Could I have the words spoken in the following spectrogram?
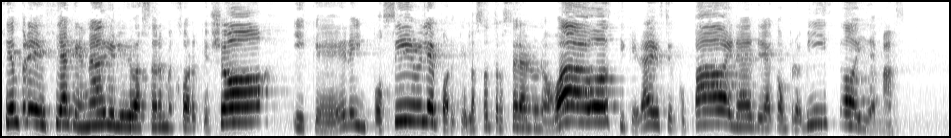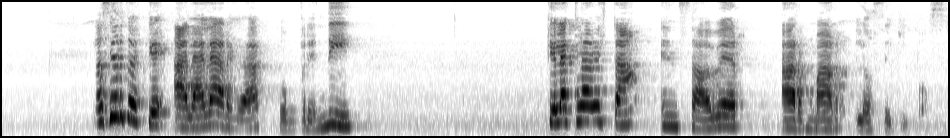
Siempre decía que nadie lo iba a hacer mejor que yo y que era imposible porque los otros eran unos vagos y que nadie se ocupaba y nadie tenía compromiso y demás. Lo cierto es que a la larga comprendí que la clave está en saber armar los equipos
